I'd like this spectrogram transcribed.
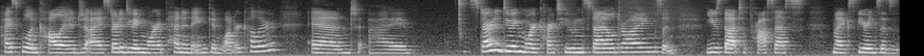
high school and college i started doing more pen and ink and watercolor and i started doing more cartoon style drawings and used that to process my experiences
